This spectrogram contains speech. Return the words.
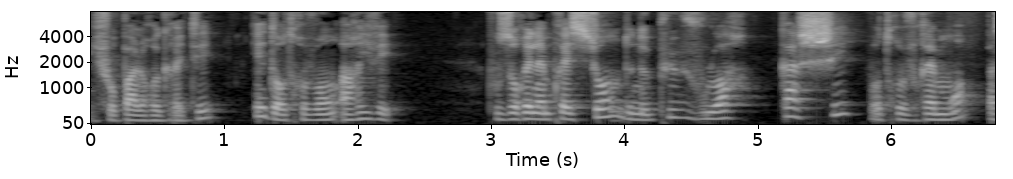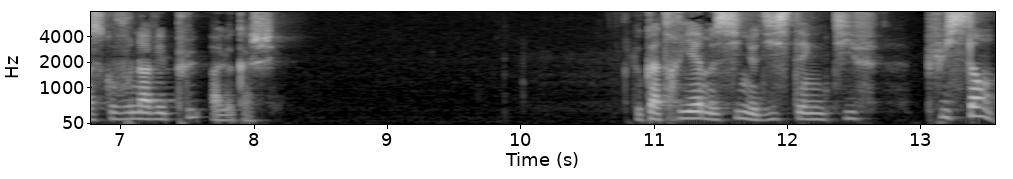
il ne faut pas le regretter, et d'autres vont arriver. Vous aurez l'impression de ne plus vouloir cacher votre vrai moi parce que vous n'avez plus à le cacher. Le quatrième signe distinctif, puissant,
